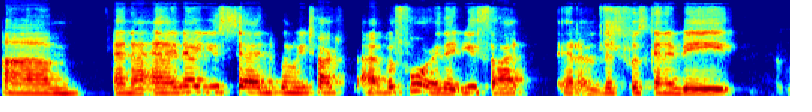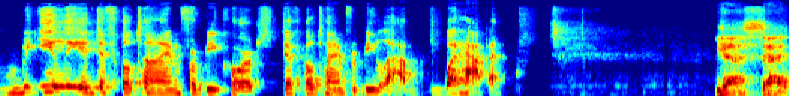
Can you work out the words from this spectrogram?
Um, and, and I know you said when we talked uh, before that you thought, you know, this was going to be really a difficult time for B Corps, difficult time for B Lab. What happened? Yes, I,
